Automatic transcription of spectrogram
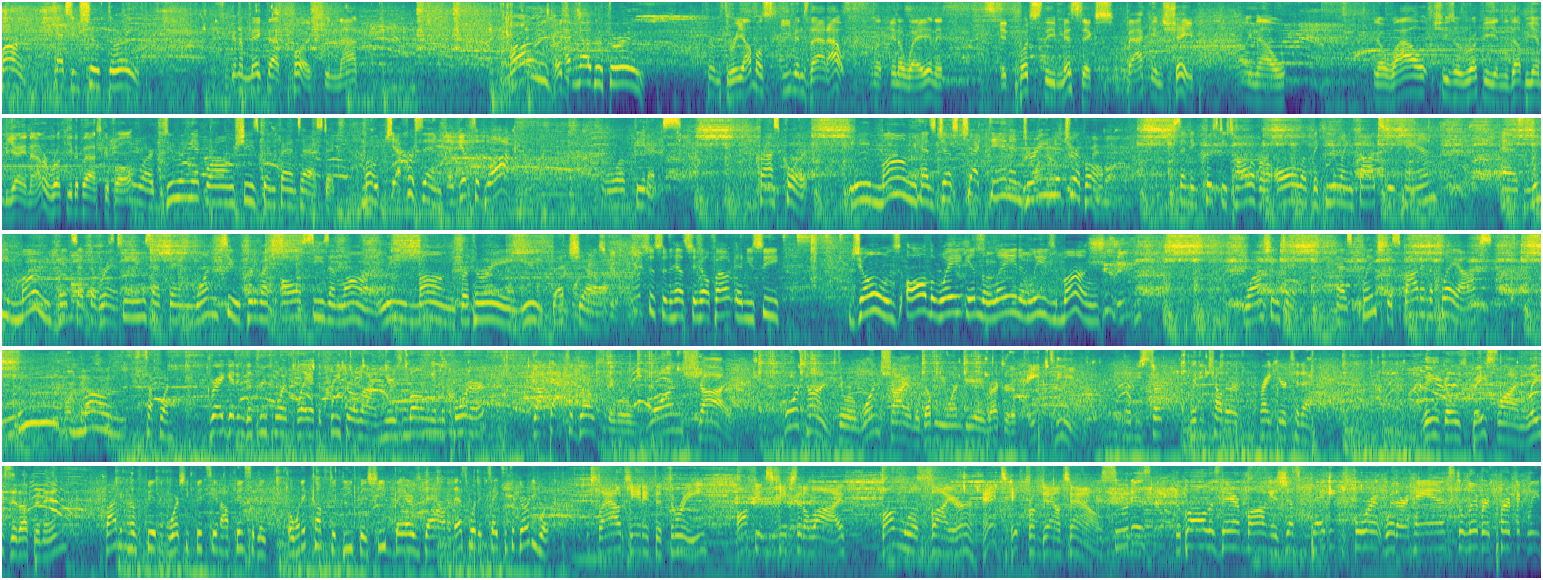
Meng, catch and shoot three going to make that push and not. Oh, another three. From three, almost evens that out in a way, and it it puts the Mystics back in shape. Now, you know, while she's a rookie in the WNBA, not a rookie to basketball. You are doing it wrong. She's been fantastic. Mo Jefferson gets a block for Phoenix cross court. Li Meng has just checked in and drained a triple. Sending Kristi Toliver all of the healing thoughts we can as Li Meng hits at the rim. Teams have been 1-2 pretty much all season long. Li Meng for three, you betcha. Hutchison has to help out, and you see Jones all the way in the lane and leaves Meng. Washington has clinched a spot in the playoffs. Li Meng. Tough one. Gray getting the three-point play at the free throw line. Here's Meng in the corner. Got that to go. They were one shy. Four times they were one shy of the WNBA record of 18. They'll be certain with each other right here today. Li goes baseline, lays it up and in finding her fit and where she fits in offensively. But when it comes to defense, she bears down, and that's what it takes. It's a dirty work. Cloud can't hit the three. Hawkins keeps it alive. Meng will fire and hit from downtown. As soon as the ball is there, Meng is just begging for it with her hands delivered perfectly.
